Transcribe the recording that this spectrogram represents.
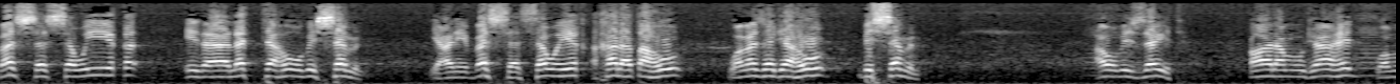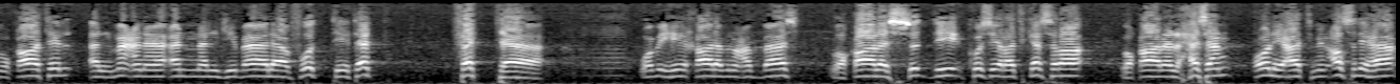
بس السويق إذا لته بالسمن. يعني بس السويق خلطه ومزجه بالسمن أو بالزيت. قال مجاهد ومقاتل المعنى أن الجبال فتتت فتا. وبه قال ابن عباس وقال السدي كسرت كسرا وقال الحسن قلعت من أصلها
